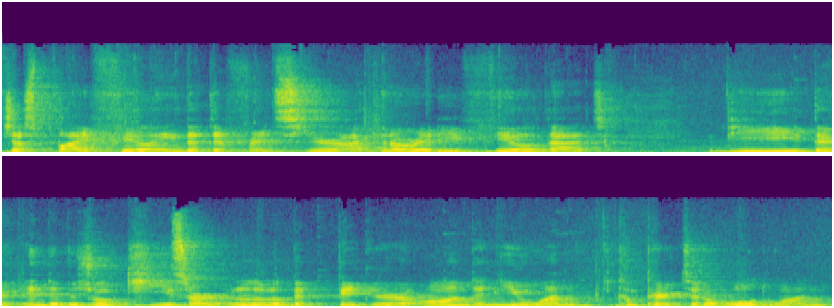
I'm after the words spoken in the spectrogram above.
just by feeling the difference here, I can already feel that the, the individual keys are a little bit bigger on the new one compared to the old one.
